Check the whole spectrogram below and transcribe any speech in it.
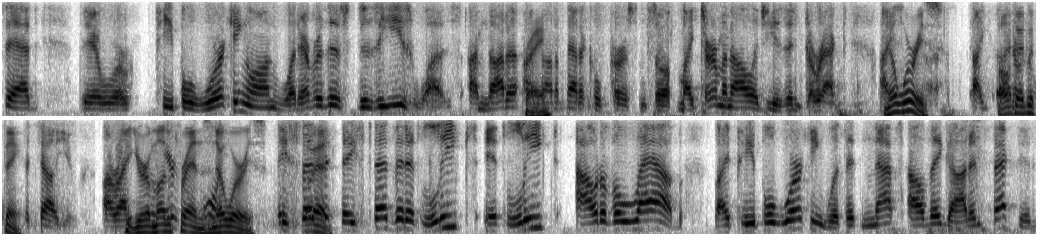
said there were people working on whatever this disease was. I'm not a Right. am not a medical person, so if my terminology is incorrect, No worries. I, All I good with me. To tell you, all right. You're So among friends. No worries. They said that they said that it leaked. It leaked out of a lab by people working with it, and that's how they got infected,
